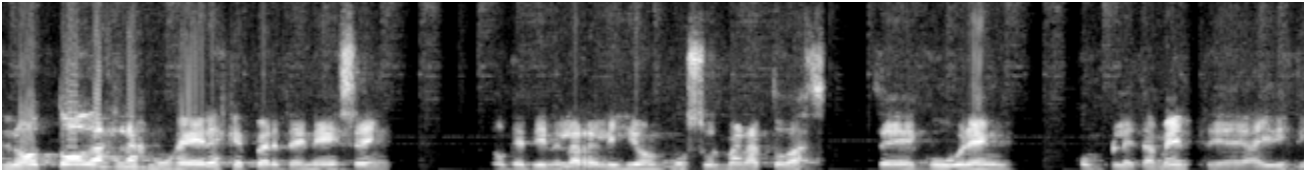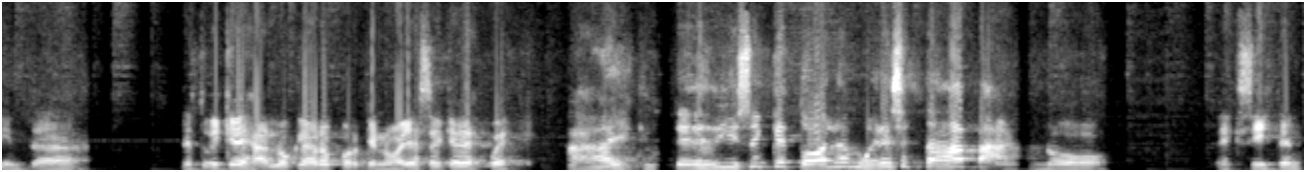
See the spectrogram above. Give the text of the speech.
no todas las mujeres que pertenecen o que tienen la religión musulmana, todas se cubren completamente. Hay distintas... Esto hay que dejarlo claro porque no vaya a ser que después, ah, es que ustedes dicen que todas las mujeres se tapan. No, existen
